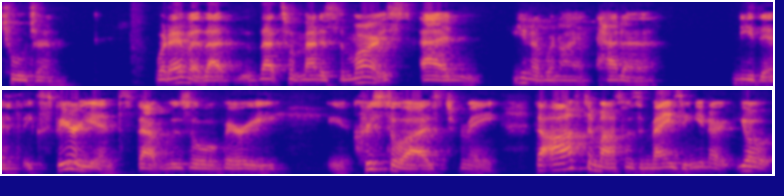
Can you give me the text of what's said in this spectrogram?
children, whatever. That that's what matters the most. And you know, when I had a near death experience, that was all very you know, crystallized for me. The aftermath was amazing. You know, you're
